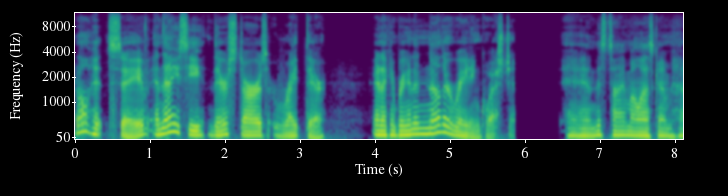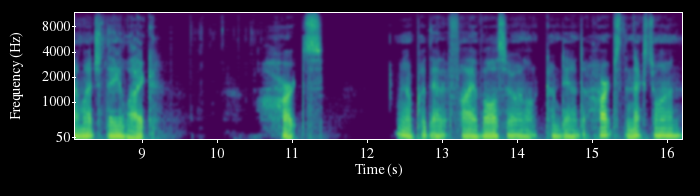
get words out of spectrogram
But I'll hit save. And now you see their stars right there. And I can bring in another rating question. And this time I'll ask them how much they like hearts. I'm going to put that at five also, and I'll come down to hearts, the next one.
